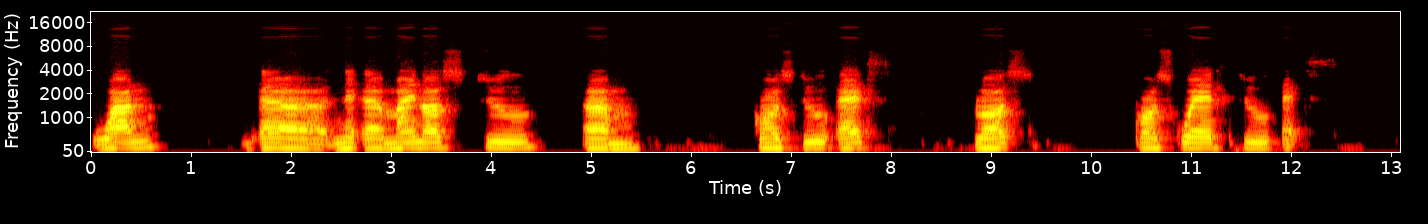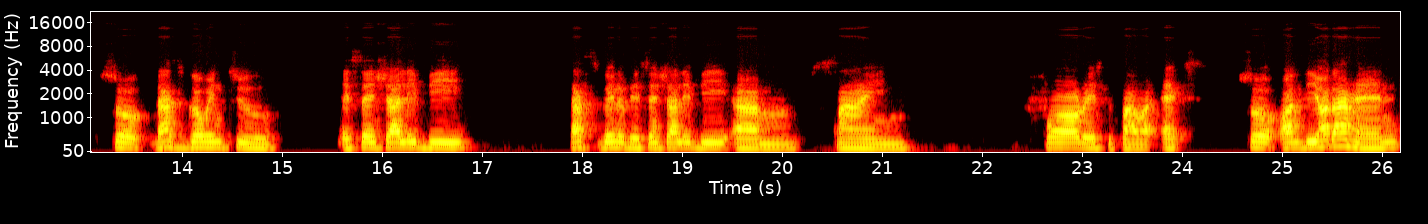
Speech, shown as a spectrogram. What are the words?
1 uh, uh, minus 2 um, cos 2x plus cos squared 2x. So that's going to essentially be, that's going to be essentially be um, sine 4 raised to power x. So on the other hand,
